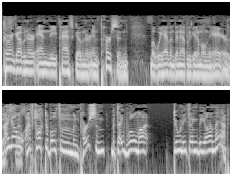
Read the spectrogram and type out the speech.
current governor and the past governor in person, but we haven't been able to get them on the air. That's, I know. I've talked to both of them in person, but they will not do anything beyond that.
